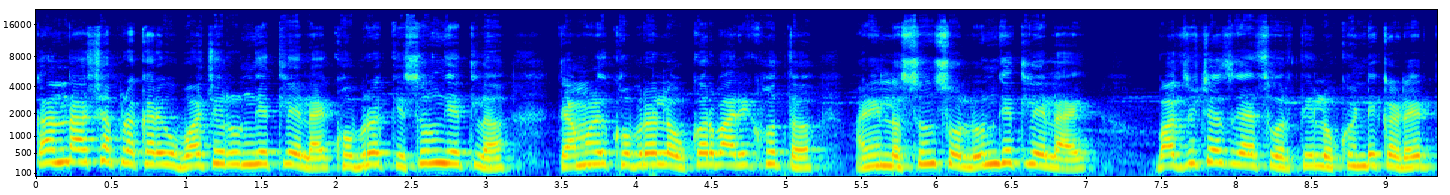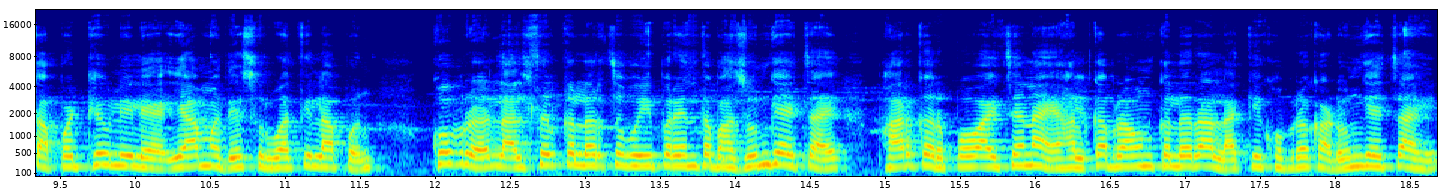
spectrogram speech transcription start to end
कांदा अशा प्रकारे उभा चिरून घेतलेला आहे. खोबरं किसून घेतलं त्यामुळे खोबरं लवकर बारीक होतं आणि लसूण सोलून घेतलेलं आहे. बाजूच्याच गॅसवरती लोखंडी कढईत तापत ठेवलेली आहे. यामध्ये सुरुवातीला आपण खोबरं लालसर कलरचं होईपर्यंत भाजून घ्यायचं आहे. फार करपवायचं नाही. हलका ब्राऊन कलर आला की खोबरं काढून घ्यायचं आहे.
